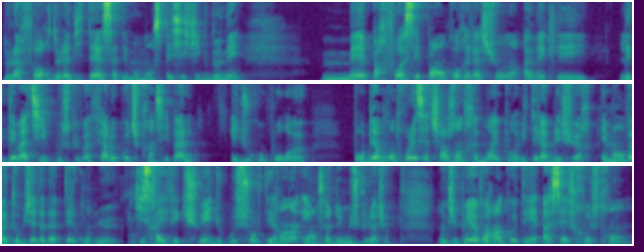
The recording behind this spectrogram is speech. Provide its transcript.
de la force, de la vitesse à des moments spécifiques donnés. Mais parfois, c'est pas en corrélation avec les, thématiques ou ce que va faire le coach principal. Et du coup, pour, euh, pour bien contrôler cette charge d'entraînement et pour éviter la blessure, eh ben, on va être obligé d'adapter le contenu qui sera effectué du coup sur le terrain et en salle de musculation. Donc il peut y avoir un côté assez frustrant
